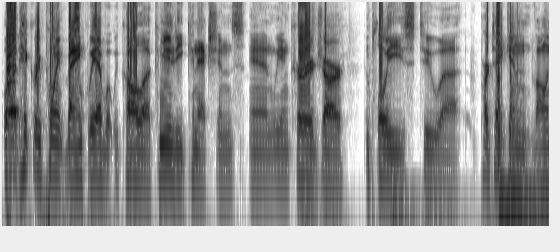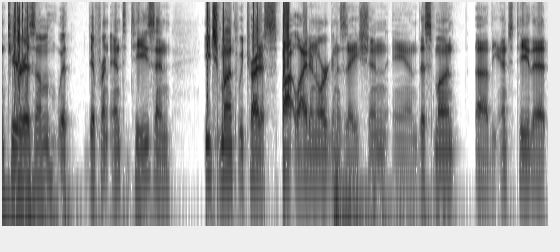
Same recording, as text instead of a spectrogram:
Well, at Hickory Point Bank, we have what we call uh, community connections, and we encourage our employees to uh, partake in volunteerism with different entities. And each month, we try to spotlight an organization. And this month, uh, the entity that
